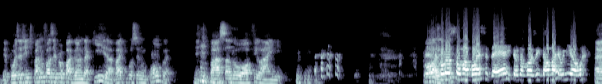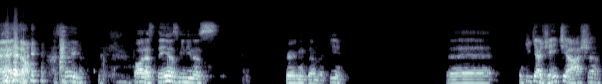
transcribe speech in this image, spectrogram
Depois a gente, para não fazer propaganda aqui, vai que você não compra, a gente passa no offline. Olha, Como eu sou uma boa SDR, então eu já vou agendar uma reunião. É, então. Isso aí. Olha, tem as meninas perguntando aqui. É, o que, que a gente acha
